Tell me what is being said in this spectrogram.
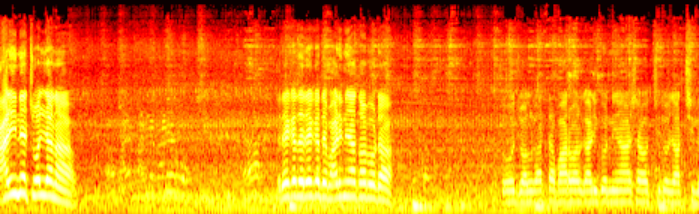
বাড়ি নিয়ে চল যা না রেখে দে রেখে দে, বাড়ি নিয়ে যেতে হবে ওটা। তো জলঘাটটা বারবার গাড়ি করে নিয়ে আসা হচ্ছিল, যাচ্ছিল।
